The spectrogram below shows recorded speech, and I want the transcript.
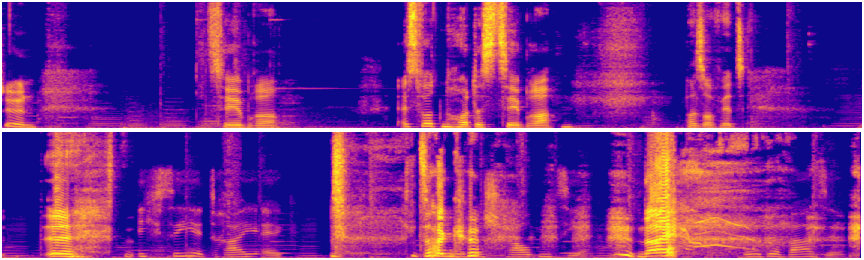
Schön. Zebra. Es wird ein hottes Zebra. Pass auf jetzt. Äh, Ich sehe Dreieck. danke. Oder Schraubenzieher. Nein. Oder Vase.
